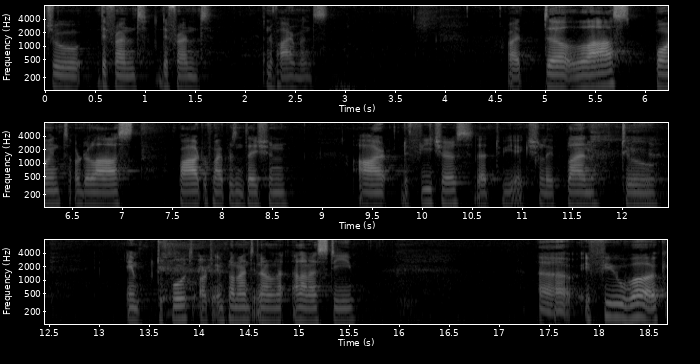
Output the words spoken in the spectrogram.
through different, different environments. Right, the last point or the last part of my presentation are the features that we actually plan to, to put or to implement in LNST. Uh, if you work,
